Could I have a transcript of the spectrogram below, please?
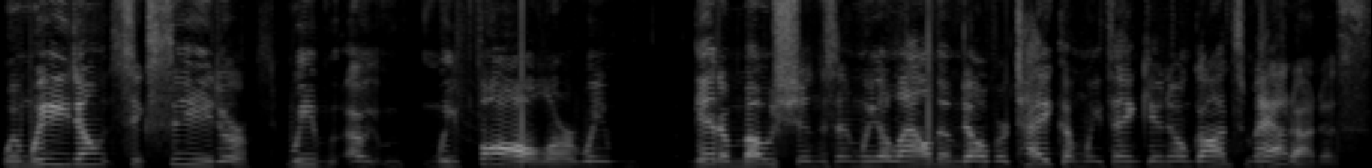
when we don't succeed or we, uh, we fall or we get emotions and we allow them to overtake them, we think, you know, God's mad at us.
